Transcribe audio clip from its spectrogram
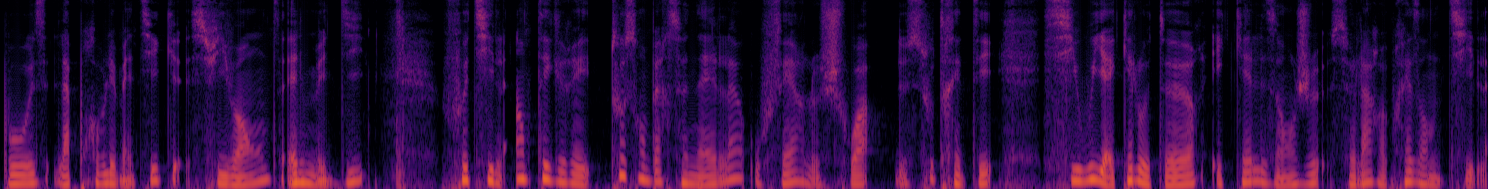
pose la problématique suivante. Elle me dit faut-il intégrer tout son personnel ou faire le choix de sous-traiter? Si oui, à quelle hauteur et quels enjeux cela représente-t-il?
